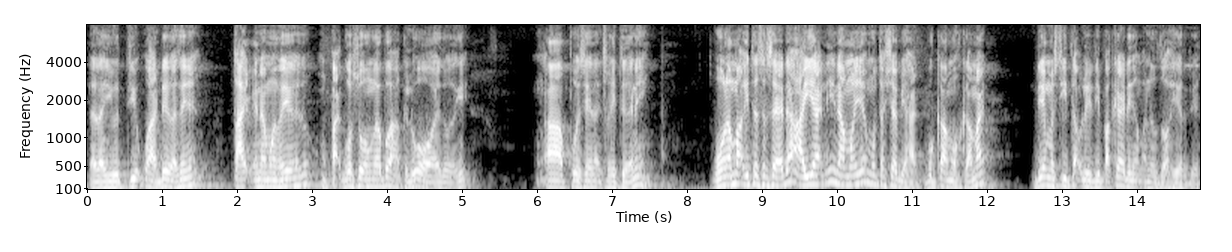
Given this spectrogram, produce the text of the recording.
dalam YouTube pun ada rasanya. Type nama saya tu 40 ke apa ha, keluar itu lagi. Apa saya nak cerita ni orang lama kita selesai dah ayat ni namanya mutasyabihat. Bukan muhkamat. Dia mesti tak boleh dipakai dengan makna zahir dia.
